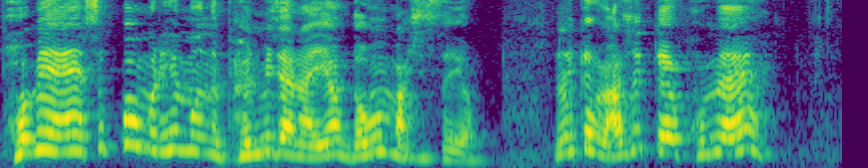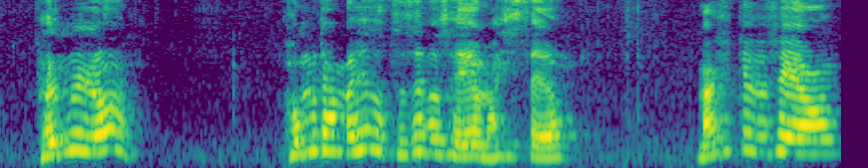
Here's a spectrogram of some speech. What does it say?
봄에 쑥버무리 해먹는 별미잖아요. 너무 맛있어요. 이렇게 맛있게 봄에 별미로 버무리 한번 해서 드셔보세요. 맛있어요. 맛있게 드세요.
